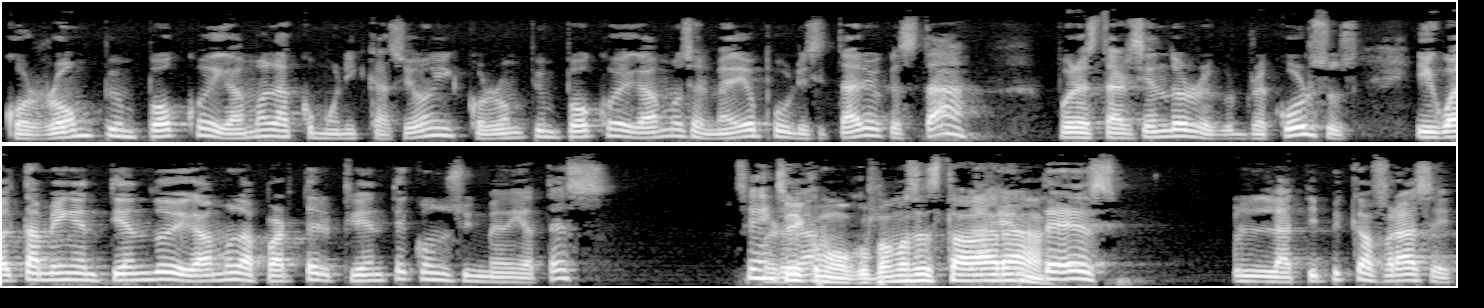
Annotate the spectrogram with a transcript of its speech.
corrompe un poco, digamos, la comunicación y corrompe un poco, digamos, el medio publicitario que está por estar siendo re- recursos. Igual también entiendo, digamos, la parte del cliente con su inmediatez. Sí. Como ocupamos esta La vara. gente es la típica frase,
